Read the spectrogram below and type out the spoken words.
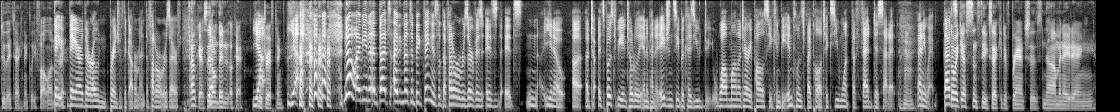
do they technically fall under? they they are their own branch of the government, the Federal Reserve. okay, so they don't. They okay. Yeah. We're drifting. Yeah. no, I mean uh, that's I mean that's a big thing is that the Federal Reserve is is it's you know uh, a t- it's supposed to be a totally independent agency because you do, while monetary policy can be influenced by politics, you want the Fed to set it. Anyway, that's Though I guess since the executive branch is nominating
